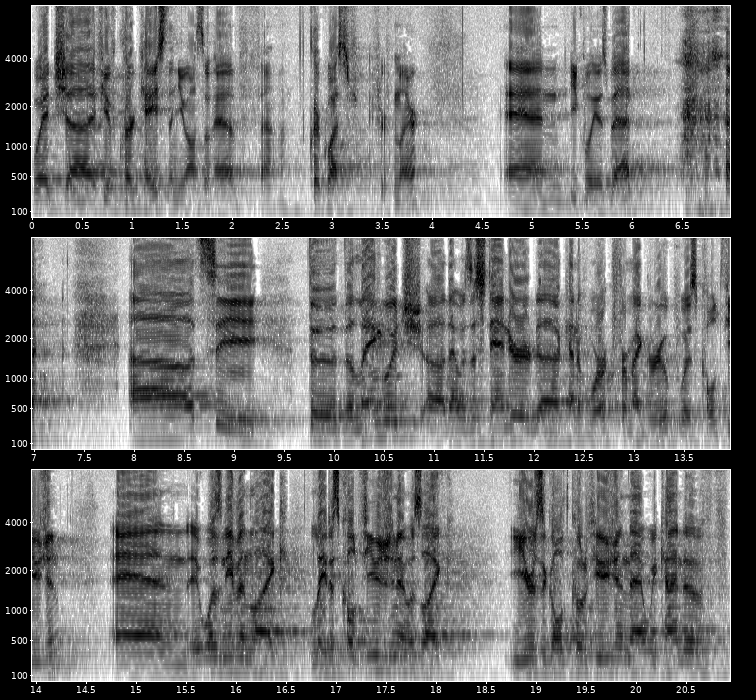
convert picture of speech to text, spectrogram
which uh, if you have ClearCase, then you also have uh, ClearQuest, if you're familiar, and equally as bad. uh, let's see. The, the language uh, that was a standard uh, kind of work for my group was Cold Fusion. And it wasn't even like latest Cold Fusion, it was like years of old Cold Fusion that we kind of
